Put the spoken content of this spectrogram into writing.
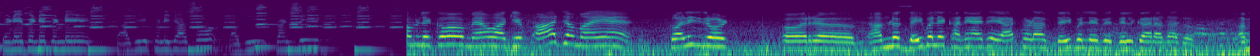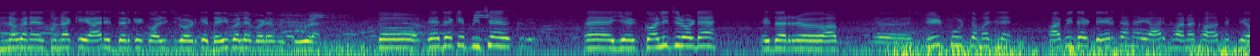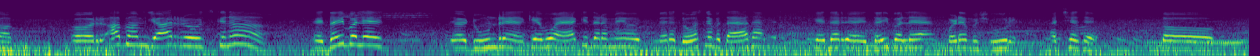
पिंडी पिंडी पिंडी। ताजी पिंडी जासो। बाजी front seat मैं हूँ आकिब। आज हम आए हैं कॉलेज रोड और हम लोग दही बल्ले खाने आए थे। यार थोड़ा दही बल्ले पे दिल कर रहा था तो हम लोगों ने सुना कि यार इधर के कॉलेज रोड के दही बल्ले बड़े मशहूर हैं। तो ये देखिए पीछे ये कॉलेज रोड है। इधर आप स्ट्रीट फ़ूड समझ लें। आप इधर ढेर सा ना यार खाना खा सकते हो आप। और अब हम यार उसके ना दही अ, ढूंढ रहे हैं कि वो है किधर हमें मेरे दोस्त ने बताया था कि इधर दही बल्ले हैं बड़े मशहूर अच्छे से। तो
